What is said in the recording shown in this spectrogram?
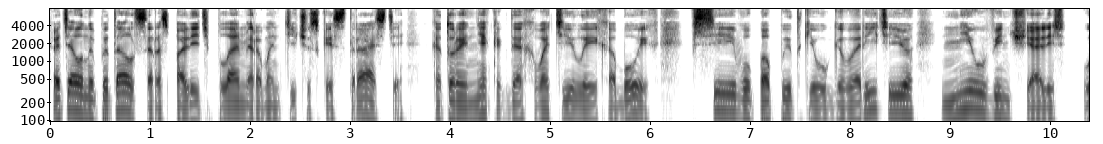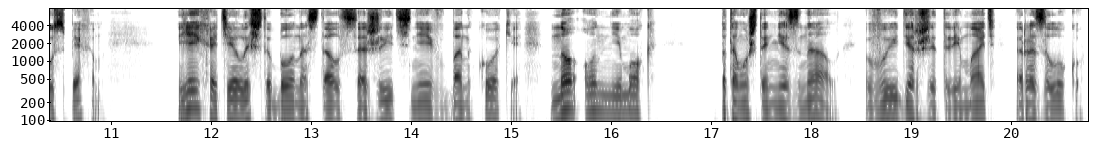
хотя он и пытался распалить пламя романтической страсти, которая некогда охватила их обоих, все его попытки уговорить ее не увенчались успехом. Ей хотелось, чтобы он остался жить с ней в Бангкоке, но он не мог, потому что не знал, выдержит ли мать разлуку.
